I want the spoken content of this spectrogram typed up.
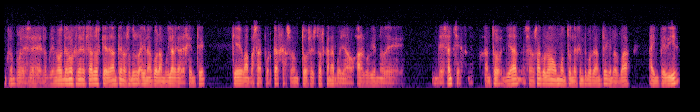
Bueno, pues eh, lo primero que tenemos que tener claro es que delante de nosotros hay una cola muy larga de gente que va a pasar por caja. Son todos estos que han apoyado al gobierno de, de Sánchez. Por tanto, ya se nos ha colado un montón de gente por delante que nos va a impedir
